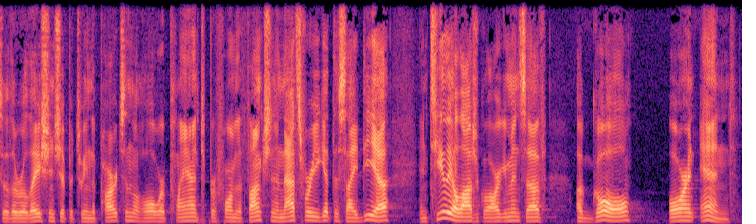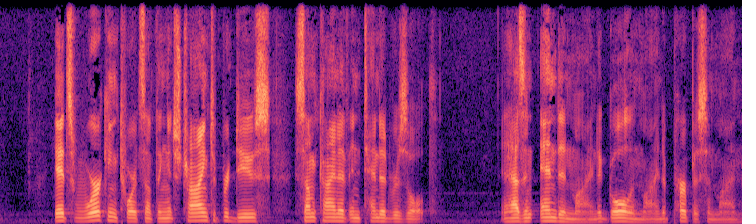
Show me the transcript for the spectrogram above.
So the relationship between the parts and the whole were planned to perform the function, and that's where you get this idea in teleological arguments of a goal or an end. It's working towards something, it's trying to produce some kind of intended result. It has an end in mind, a goal in mind, a purpose in mind.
